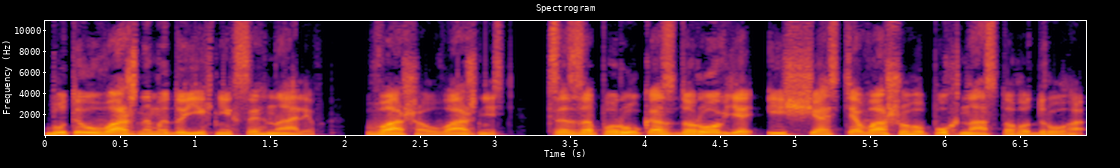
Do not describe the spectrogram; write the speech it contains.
бути уважними до їхніх сигналів. Ваша уважність це запорука здоров'я і щастя вашого пухнастого друга.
